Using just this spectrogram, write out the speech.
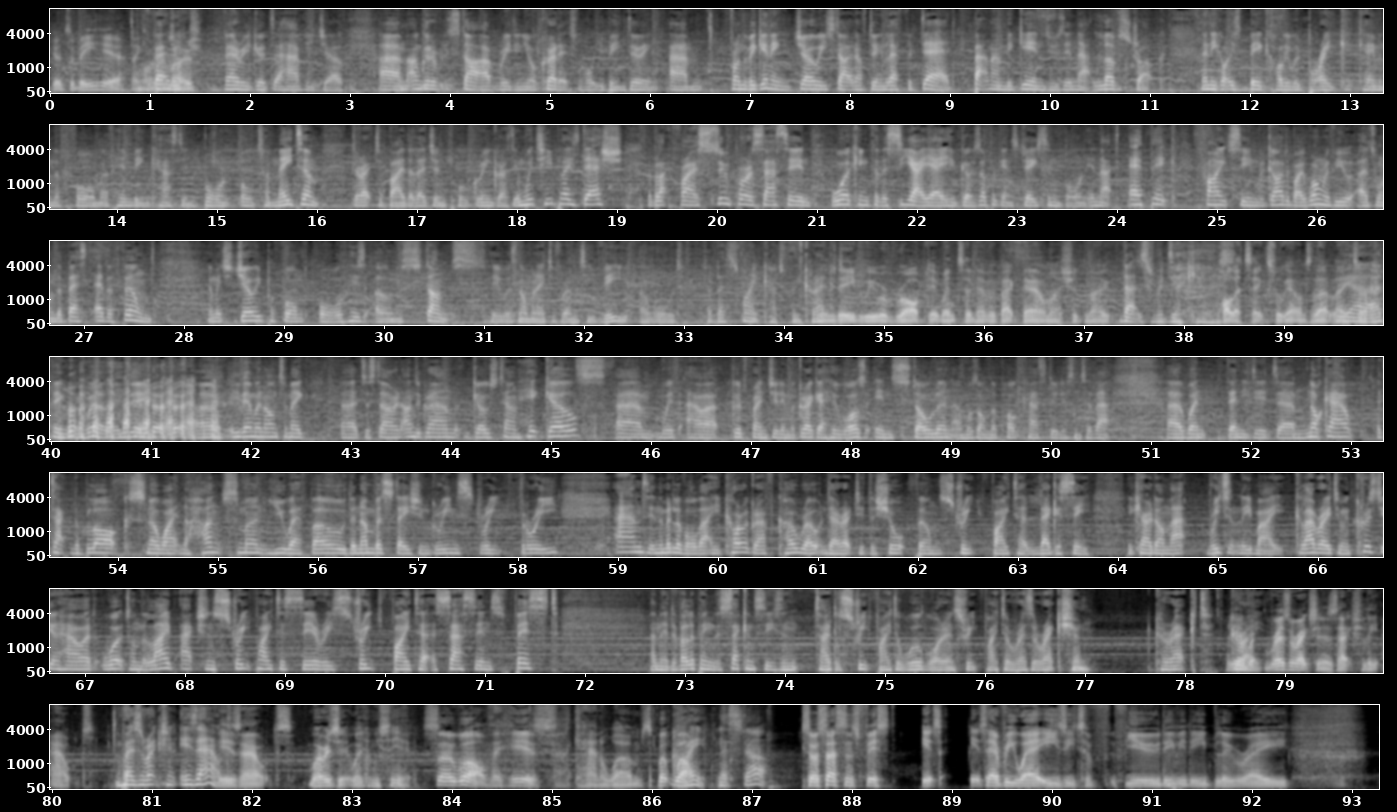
Good to be here. Thank you Very, very much. very good to have you, Joe. Um, I'm going to start out reading your credits for what you've been doing. Um, from the beginning, Joey started off doing Left for Dead, Batman Begins, who was in that Love Struck. Then he got his big Hollywood break. It came in the form of him being cast in Bourne Ultimatum, directed by the legend Paul Greengrass, in which he plays Desh, the Blackbriar super assassin working for the CIA who goes up against Jason Bourne in that epic fight scene regarded by one reviewer as one of the best ever filmed in which Joey performed all his own stunts. He was nominated for MTV Award for Best Fight category, correct? Indeed, we were robbed. It went to Never Back Down, I should note. That's ridiculous. Politics, we'll get onto that later. Yeah, I think we will indeed. um, he then went on to make uh, to star in Underground Ghost Town Hit Girls um, with our good friend Gillian McGregor, who was in Stolen and was on the podcast. Do listen to that. Uh, when then he did um, Knockout, Attack the Block, Snow White and the Huntsman, UFO, The Numbers Station, Green Street Three. And in the middle of all that, he choreographed, co wrote, and directed the short film Street Fighter Legacy. He carried on that recently by collaborating with Christian Howard, worked on the live action Street Fighter series Street Fighter Assassin's Fist, and they're developing the second season titled Street Fighter World Warrior and Street Fighter Resurrection. Correct? Yeah, Re- Great. Resurrection is actually out. Resurrection is out. Is out. Where is it? Where can we see it? So, well, here's a can of worms. But, well, Great. Let's start. So Assassin's Fist, it's it's everywhere, easy to view, DVD, Blu-ray,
